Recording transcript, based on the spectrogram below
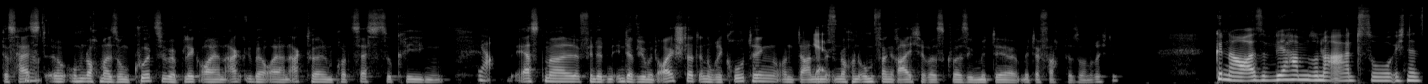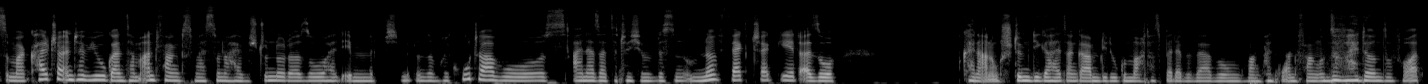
Das Ja. heißt, äh, um noch mal so 'n Kurzüberblick euren über euren aktuellen Prozess zu kriegen. Ja. Erst mal findet 'n Interview mit euch statt in 'nem Recruiting und dann Yes. noch 'n umfangreicheres quasi mit der mit der Fachperson, richtig? Genau, also wir haben so 'ne Art so ich nenne es immer Culture Interview ganz am Anfang, das ist meist so 'ne 1/2 Stunde oder so, halt eben mit mit unserem Recruiter, wo es einerseits natürlich 'n bisschen um, ne, Fact Check geht, also keine Ahnung, stimmen die Gehaltsangaben, die du gemacht hast bei der Bewerbung, wann kannst du anfangen und so weiter und so fort.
